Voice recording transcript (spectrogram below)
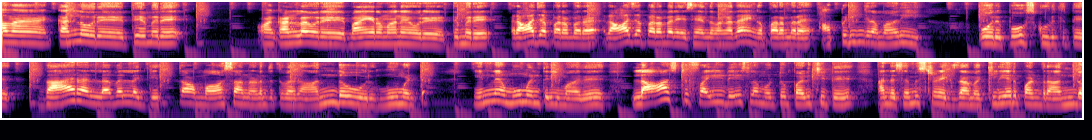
அவன் கண்ணில் ஒரு திமிரு. அவன் கண்ணில் ஒரு பயங்கரமான ஒரு திமிரு. ராஜ பரம்பரை ராஜ பரம்பரையை சேர்ந்தவங்க தான் எங்கள் பரம்பரை. அப்படிங்கிற மாதிரி ஒரு போஸ்ட் கொடுத்துட்டு வேற லெவலில் கெத்தாக மாசாக நடந்துட்டு வர அந்த ஒரு மூமெண்ட்டு என்ன மூமெண்ட் தெரியுமா அது? லாஸ்ட் ஃபைவ் டேஸில் மட்டும் படிச்சுட்டு அந்த செமிஸ்டர் எக்ஸாமை கிளியர் பண்ணுற அந்த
